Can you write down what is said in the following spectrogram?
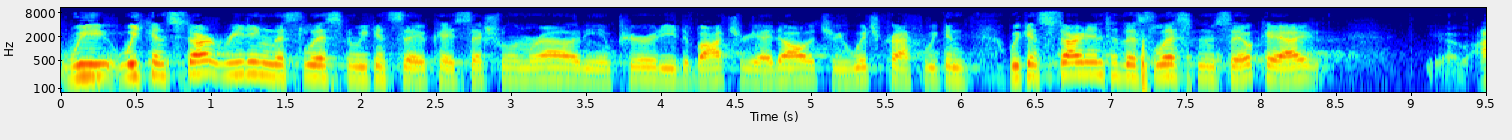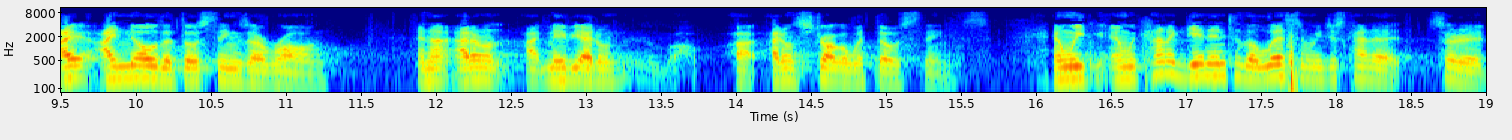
We, we can start reading this list and we can say, okay, sexual immorality, impurity, debauchery, idolatry, witchcraft. We can, we can start into this list and say, okay, I, I, I know that those things are wrong. And I, I don't, I, maybe I don't, I don't struggle with those things. And we, and we kind of get into the list and we just kind of sort of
